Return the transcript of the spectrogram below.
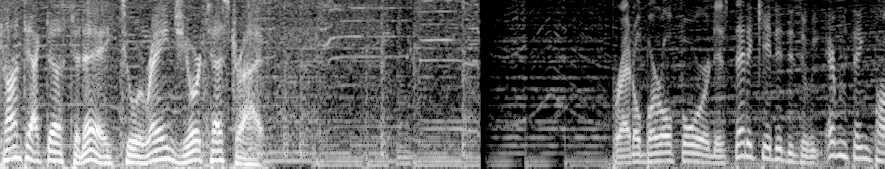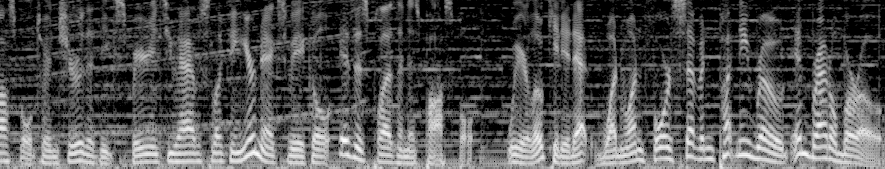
Contact us today to arrange your test drive. Brattleboro Ford is dedicated to doing everything possible to ensure that the experience you have selecting your next vehicle is as pleasant as possible. We are located at 1147 Putney Road in Brattleboro.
